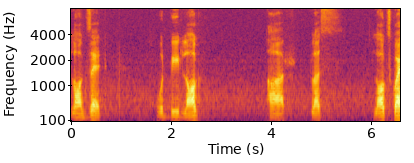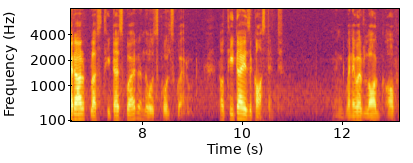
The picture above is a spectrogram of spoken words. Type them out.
log z would be log r plus log square r plus theta square and the whole, square root. Now, theta is a constant and whenever log of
